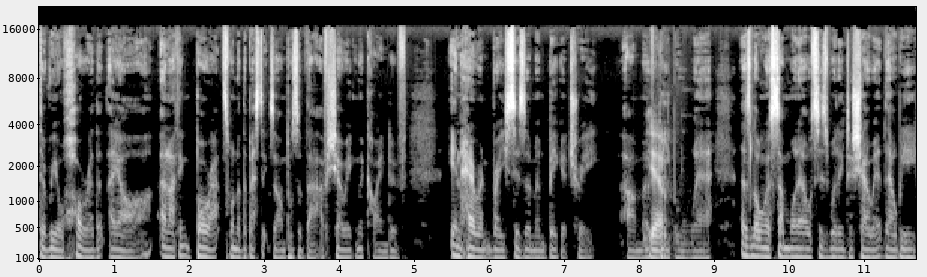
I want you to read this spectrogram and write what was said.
the real horror that they are, and I think Borat's one of the best examples of that of showing the kind of inherent racism and bigotry um, of Yeah. people where as long as someone else is willing to show it, they'll be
